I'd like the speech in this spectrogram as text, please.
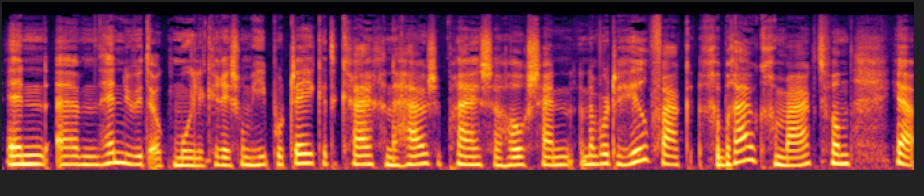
En hè, nu het ook moeilijker is om hypotheken te krijgen en de huizenprijzen hoog zijn, en dan wordt er heel vaak gebruik gemaakt van ja,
